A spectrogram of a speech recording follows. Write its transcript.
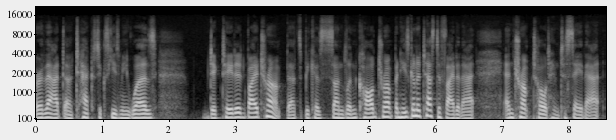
or that uh, text, excuse me, was dictated by Trump. That's because Sondland called Trump and he's going to testify to that. And Trump told him to say that.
